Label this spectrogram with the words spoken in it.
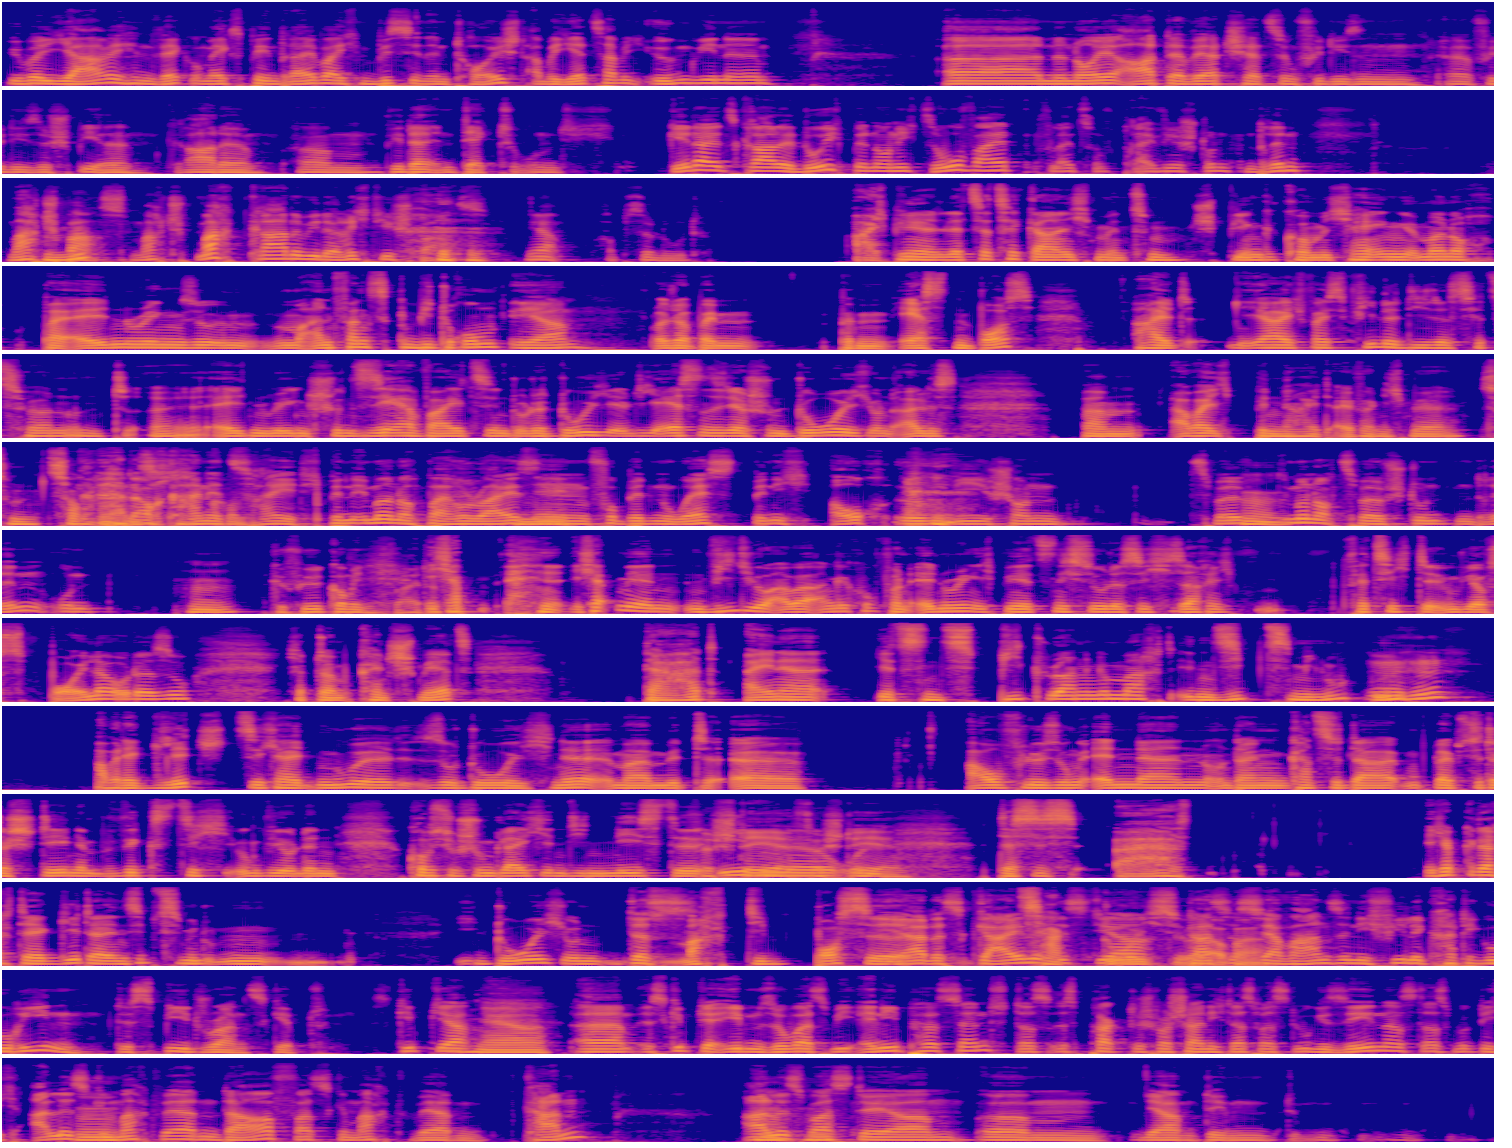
Über Jahre hinweg. Und Max Payne 3 war ich ein bisschen enttäuscht. Aber jetzt habe ich irgendwie eine, äh, eine neue Art der Wertschätzung für, diesen, äh, für dieses Spiel gerade ähm, wieder entdeckt. Und ich gehe da jetzt gerade durch, bin noch nicht so weit, vielleicht so drei, vier Stunden drin. Macht Mhm. Spaß, macht, macht gerade wieder richtig Spaß. ja, absolut. Ah, ich bin ja in letzter Zeit gar nicht mehr zum Spielen gekommen. Ich hänge immer noch bei Elden Ring so im, im Anfangsgebiet rum. Ja, Oder beim, beim ersten Boss. Halt, ja, ich weiß viele, die das jetzt hören und äh, Elden Ring schon sehr weit sind oder durch. Die ersten sind ja schon durch und alles. Ähm, aber ich bin halt einfach nicht mehr zum Zocken. man hat auch keine gekommen. Zeit. Ich bin immer noch bei Horizon Nee. Forbidden West, bin ich auch irgendwie schon zwölf, Hm. immer noch zwölf Stunden drin und Hm. gefühlt komme ich nicht weiter. Ich habe ich hab mir ein Video aber angeguckt von Elden Ring. Ich bin jetzt nicht so, dass ich sage, ich verzichte irgendwie auf Spoiler oder so. Ich habe da keinen Schmerz. Da hat einer jetzt einen Speedrun gemacht in 17 Minuten. mhm. Aber der glitscht sich halt nur so durch, ne? Immer mit äh, Auflösung ändern und dann kannst du da, bleibst du da stehen, dann bewegst dich irgendwie und dann kommst du schon gleich in die nächste Verstehe, Ebene. verstehe. Und das ist. Ah, ich habe gedacht, der geht da in 17 Minuten durch und Das- macht die Bosse. Ja, das Geile ist ja, durch so, dass es ja wahnsinnig viele Kategorien des Speedruns gibt. Es gibt ja, Ja. ähm, es gibt ja eben sowas wie Any Percent. Das ist praktisch wahrscheinlich das, was du gesehen hast, dass wirklich alles Mhm. gemacht werden darf, was gemacht werden kann. Alles, Mhm. was der, ähm, ja, dem, dem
